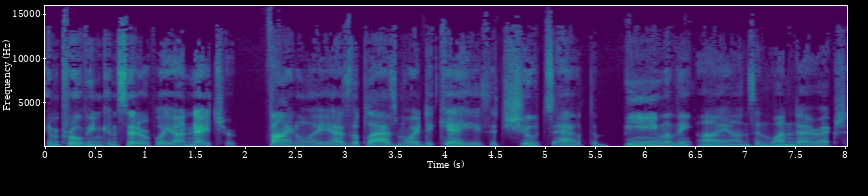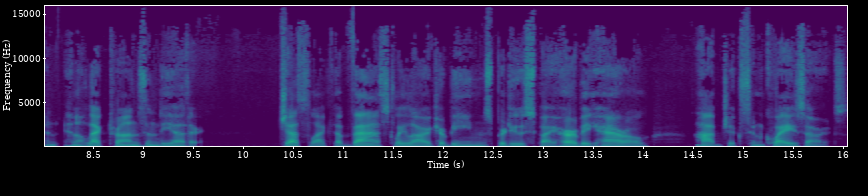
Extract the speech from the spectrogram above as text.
improving considerably on nature. Finally, as the plasmoid decays, it shoots out the beam of the ions in one direction and electrons in the other, just like the vastly larger beams produced by Herbig Haro objects and quasars.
